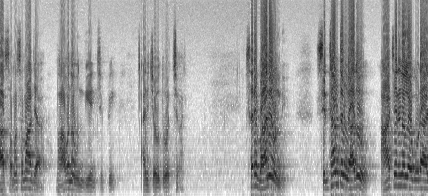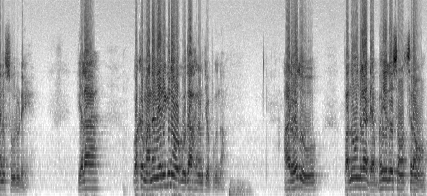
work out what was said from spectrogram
ఆ సమసమాజ భావన ఉంది అని చెప్పి అని చెబుతూ వచ్చేవారు. సరే బాగానే ఉంది. సిద్ధాంతం కాదు ఆచరణలో కూడా ఆయన సూర్యుడే. ఎలా? ఒక మనమెరిగిన ఒక ఉదాహరణ చెప్పుకుందాం. ఆ రోజు పంతొమ్మిది వందల డెబ్భై ఐదో సంవత్సరం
